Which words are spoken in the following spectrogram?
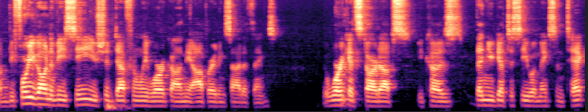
Um, Before you go into VC, you should definitely work on the operating side of things. Work at startups because then you get to see what makes them tick,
